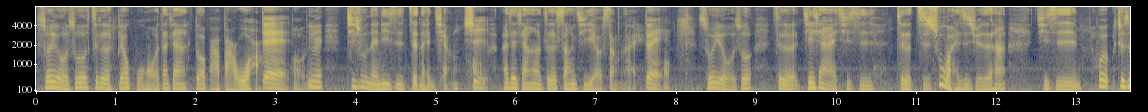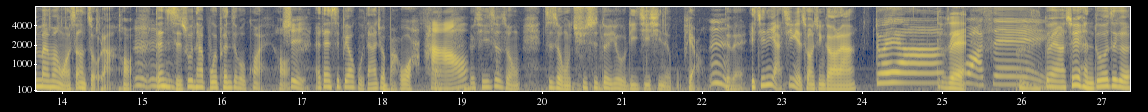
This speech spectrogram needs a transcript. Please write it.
所以我说这个标股哦，大家都要把它把握好，对，哦，因为技术能力是真的很强，是，啊，再加上这个商机也要上来，对，所以我说这个。接下来其实这个指数我还是觉得它其实会就是慢慢往上走啦。哈，但是指数它不会喷这么快哈，是，哎，但是标股大家就把握好，好，尤其是这种这种趋势对又有利基性的股票，嗯，对不对？哎，今天雅信也创新高啦，对啊，对不对？哇塞，对啊，所以很多这个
